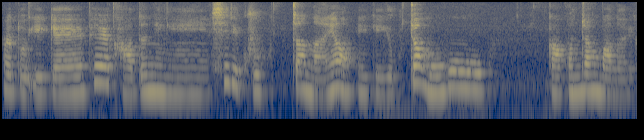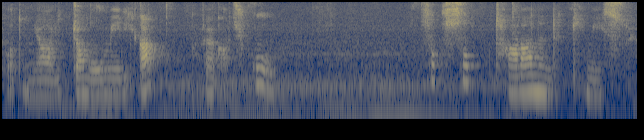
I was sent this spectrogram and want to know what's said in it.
그래도 이게 필 가드닝이 실이 굵잖아요. 이게 6.5호 바늘 가 권장 바늘이거든요. 2.5mm가 그래가지고 쑥쑥 자라는 느낌이 있어요.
